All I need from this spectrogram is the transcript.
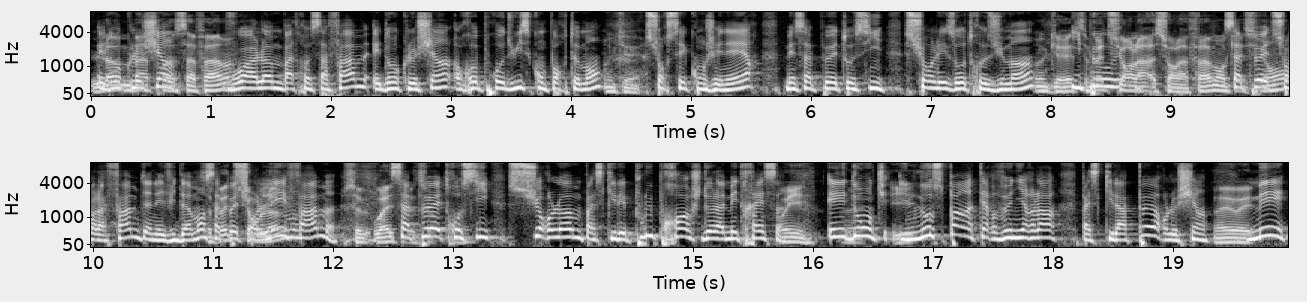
l'homme le battre chien sa femme. voit l'homme battre sa femme et donc le chien reproduit ce comportement sur ses congénères, mais ça peut être aussi sur les autres humains. Il ça peut, être sur la, sur la femme en ça question. peut être sur la femme, bien évidemment. Ça, peut être sur, les femmes. Ça- ouais, ça ça peut peut être aussi sur l'homme parce qu'il est plus proche de la maîtresse. Oui. Et Ouais. donc, Il- il, n'ose pas intervenir là parce qu'il a peur, le chien. Ouais. Mais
